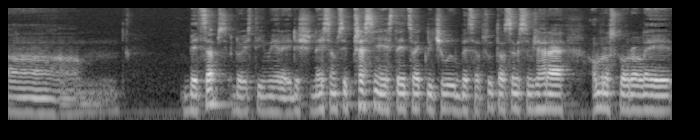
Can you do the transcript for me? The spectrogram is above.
um, biceps do jisté míry, když nejsem si přesně jistý, co je klíčový u bicepsu, tak si myslím, že hraje obrovskou roli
